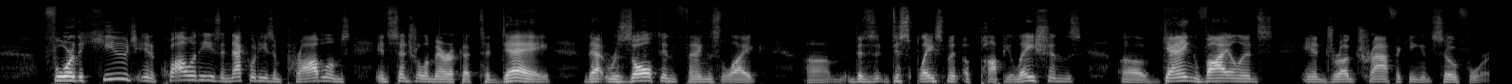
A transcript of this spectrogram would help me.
for the huge inequalities, inequities, and problems in Central America today that result in things like um, the displacement of populations, of gang violence, and drug trafficking, and so forth.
